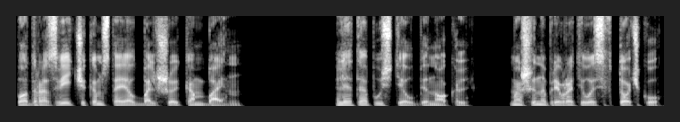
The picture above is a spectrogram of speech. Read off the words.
Под разведчиком стоял большой комбайн. Лето опустил бинокль. Машина превратилась в точку,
